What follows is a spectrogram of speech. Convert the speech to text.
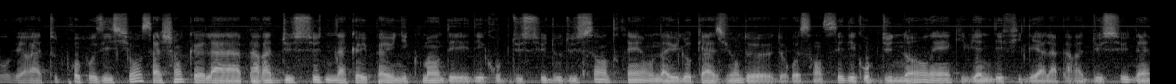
Ouvert à toute proposition, sachant que la parade du Sud n'accueille pas uniquement des, groupes du Sud ou du Centre. Hein. On a eu l'occasion de, recenser des groupes du Nord hein, qui viennent défiler à la parade du Sud. Hein.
